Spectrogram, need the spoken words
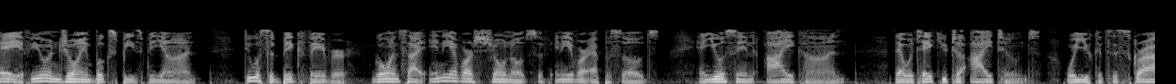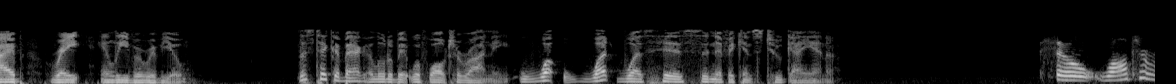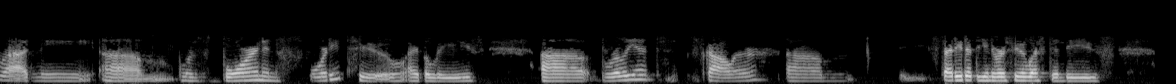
Hey, if you're enjoying Book Speaks Beyond, do us a big favor. Go inside any of our show notes of any of our episodes, and you'll see an icon that will take you to iTunes, where you can subscribe, rate, and leave a review. Let's take it back a little bit with Walter Rodney. What what was his significance to Guyana? So Walter Rodney um, was born in 42, I believe. Uh, brilliant scholar. Um, studied at the University of the West Indies.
